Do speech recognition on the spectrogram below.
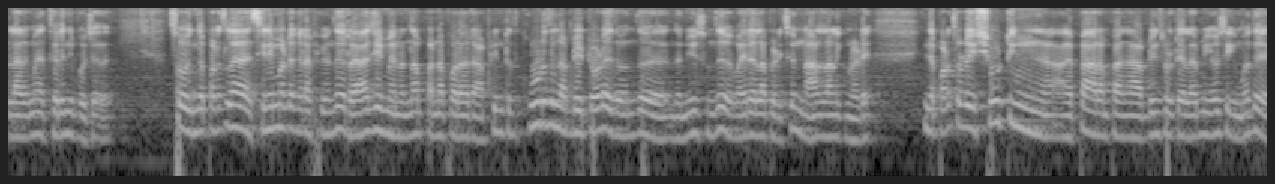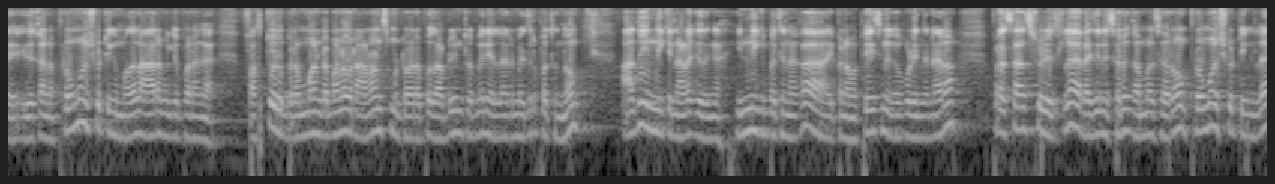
எல்லாருக்குமே தெரிஞ்சு போச்சு அது. ஸோ இந்த படத்தில் சினிமாட்டோகிராஃபி வந்து ராஜீவ் மேனன் தான் பண்ண போகிறாரு அப்படின்றது கூடுதல் அப்டேட்டோட இது வந்து இந்த நியூஸ் வந்து வைரலாக போயிடுச்சு நாலு நாளைக்கு முன்னாடி. இந்த படத்தோடைய ஷூட்டிங் எப்போ ஆரம்பிப்பாங்க அப்படின்னு சொல்லிட்டு எல்லாருமே யோசிக்கும் போது இதுக்கான ப்ரொமோ ஷூட்டிங் முதல்ல ஆரம்பிக்க போகிறாங்க ஃபஸ்ட்டு ஒரு பிரம்மாண்டமான ஒரு அனௌன்ஸ்மெண்ட் வரப்போகுது அப்படின்ற மாதிரி எல்லாருமே எதிர்பார்த்துருந்தோம். அது இன்றைக்கி நடக்குதுங்க. இன்றைக்கி பார்த்தீங்கன்னாக்கா இப்போ நம்ம பேசினிருக்கக்கூடிய இந்த நேரம் பிரசாத் ஸ்டுடியோஸில் ரஜினி சாரும் கமல் சாரும் ப்ரொமோ ஷூட்டிங்கில்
